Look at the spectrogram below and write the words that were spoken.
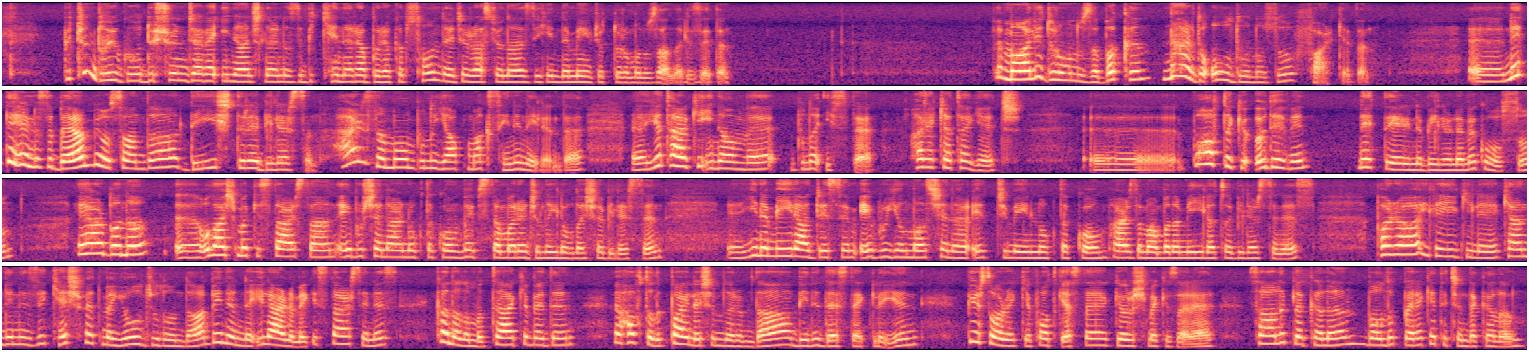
bütün duygu, düşünce ve inançlarınızı bir kenara bırakıp son derece rasyonel zihinde mevcut durumunuzu analiz edin. Ve mali durumunuza bakın, nerede olduğunuzu fark edin. E, net değerinizi beğenmiyorsan da değiştirebilirsin. Her zaman bunu yapmak senin elinde. E, yeter ki inan ve buna iste. Harekete geç bu haftaki ödevin net değerini belirlemek olsun. Eğer bana e, ulaşmak istersen ebruşener.com web sitem aracılığıyla ulaşabilirsin. E, yine mail adresim ebruyılmazşener.gmail.com Her zaman bana mail atabilirsiniz. Para ile ilgili kendinizi keşfetme yolculuğunda benimle ilerlemek isterseniz kanalımı takip edin ve haftalık paylaşımlarımda beni destekleyin. Bir sonraki podcast'te görüşmek üzere. Sağlıkla kalın, bolluk bereket içinde kalın.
